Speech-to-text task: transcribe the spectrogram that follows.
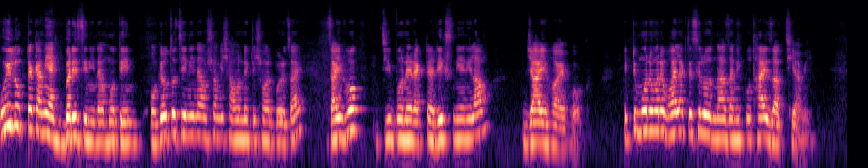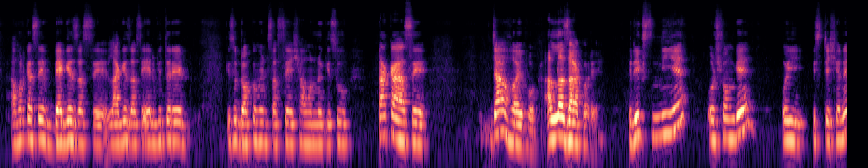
ওই লোকটাকে আমি একবারই চিনি না, মতিন। ওকেও তো চিনি না, ওর সঙ্গে সামান্য একটু সময়ের পরিচয়। যাই হোক, জীবনের একটা রিস্ক নিয়ে নিলাম, যাই হয় হোক। একটু মনে মনে ভয় লাগতেছিল, না জানি কোথায় যাচ্ছি আমি। আমার কাছে ব্যাগেজ আছে, লাগেজ আছে, এর ভিতরে কিছু ডকুমেন্টস আছে, সামান্য কিছু টাকা আছে। যা হয় হোক, আল্লাহ যা করে। রিস্ক নিয়ে ওর সঙ্গে ওই স্টেশনে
